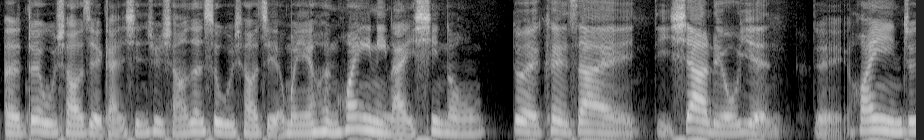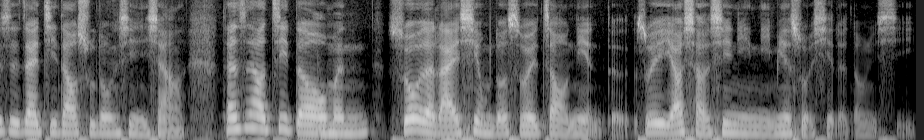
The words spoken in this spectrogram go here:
呃对吴小姐感兴趣，想要认识吴小姐，我们也很欢迎你来信哦。对，可以在底下留言。对，欢迎就是再寄到树洞信箱。但是要记得，我们所有的来信我们都是会照念的，所以要小心你里面所写的东西。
